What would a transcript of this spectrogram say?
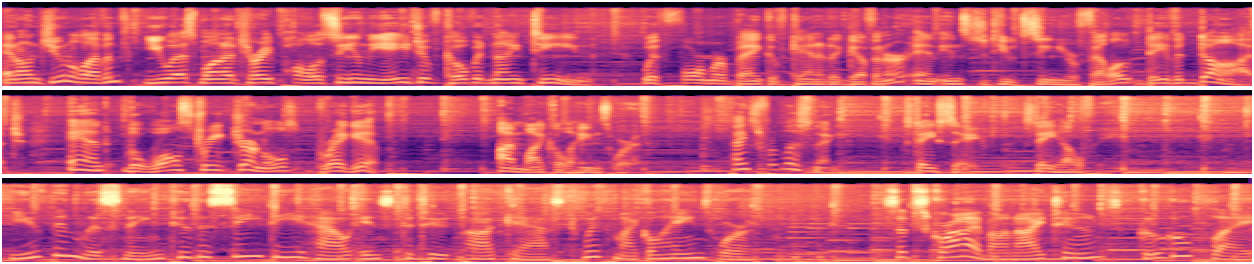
And on June 11th, U.S. monetary policy in the age of COVID 19 with former Bank of Canada Governor and Institute Senior Fellow David Dodge and the Wall Street Journal's Greg Ip. I'm Michael Hainsworth. Thanks for listening. Stay safe, stay healthy. You've been listening to the C.D. Howe Institute podcast with Michael Hainsworth. Subscribe on iTunes, Google Play,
